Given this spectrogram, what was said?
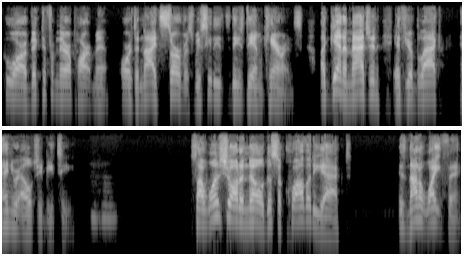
who are evicted from their apartment or denied service? We see these, these damn Karens. Again, imagine if you're black and you're LGBT. Mm-hmm. So I want you all to know this Equality Act is not a white thing.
